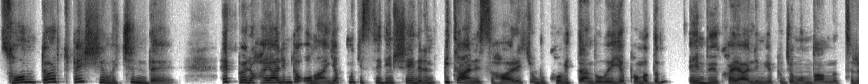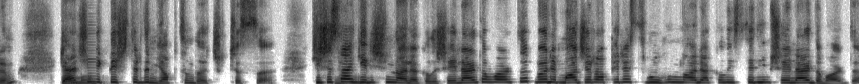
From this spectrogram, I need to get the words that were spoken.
son 4-5 yıl içinde hep böyle hayalimde olan yapmak istediğim şeylerin bir tanesi hariç bu Covid'den dolayı yapamadım. En büyük hayalim Hı-hı. yapacağım onu da anlatırım. Gerçekleştirdim tamam. yaptım da açıkçası. Kişisel Hı-hı. gelişimle alakalı şeyler de vardı. Böyle macera perest ruhumla alakalı istediğim şeyler de vardı.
